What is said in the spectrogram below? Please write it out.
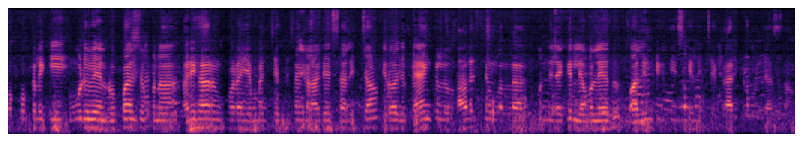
ఒక్కొక్కరికి మూడు వేల రూపాయల చొప్పున పరిహారం కూడా ఇవ్వమని చెప్పి సంఘ ఆదేశాలు ఇచ్చాం. ఈ రోజు బ్యాంకులు ఆలస్యం వల్ల కొన్ని దగ్గరలు ఇవ్వలేదు. వాళ్ళ ఇంటికి తీసుకెళ్ళి ఇచ్చే కార్యక్రమం చేస్తాం.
